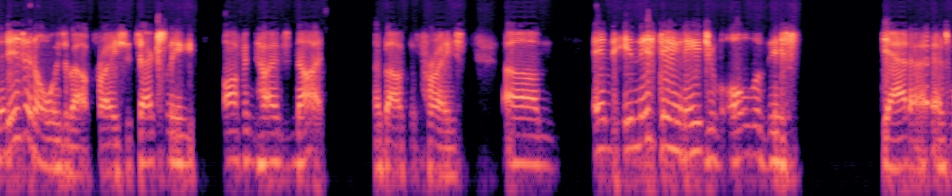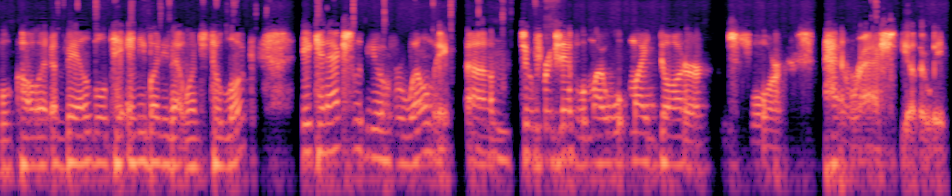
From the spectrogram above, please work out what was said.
that isn't always about price it's actually oftentimes not about the price um, and in this day and age of all of this data as we'll call it available to anybody that wants to look it can actually be overwhelming um, mm-hmm. so for example my my daughter for had a rash the other week,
